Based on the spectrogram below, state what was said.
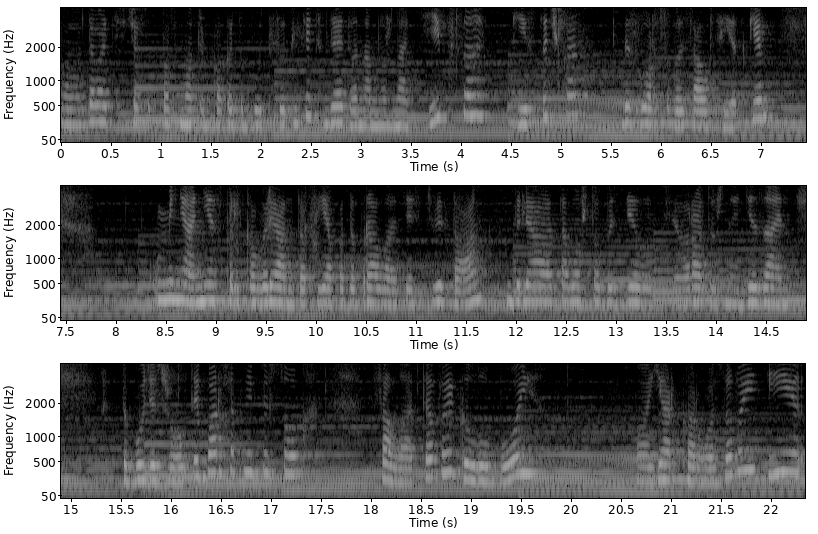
А, давайте сейчас вот посмотрим, как это будет выглядеть. Для этого нам нужна типса, кисточка, безворсовые салфетки, у меня несколько вариантов я подобрала здесь цвета для того, чтобы сделать радужный дизайн. Это будет желтый бархатный песок, салатовый, голубой, э, ярко-розовый и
